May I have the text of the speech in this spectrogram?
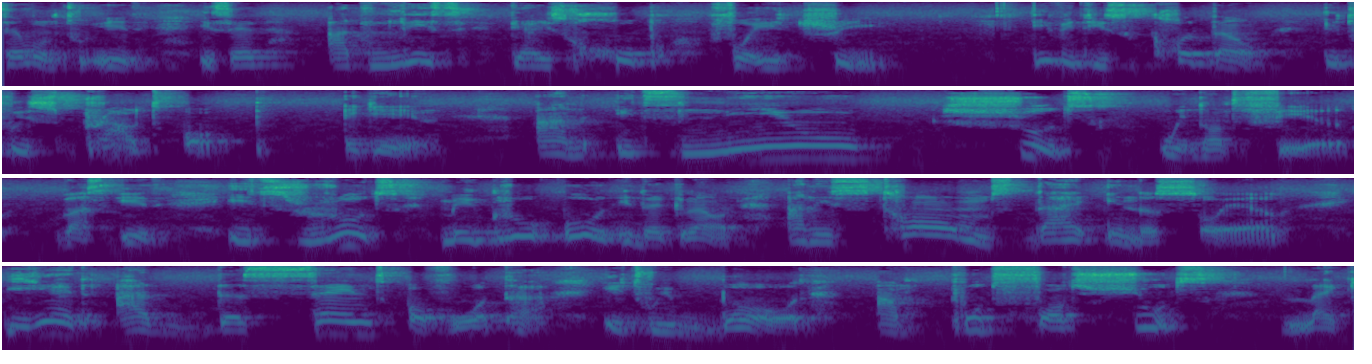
7 to 8. He said, At least there is hope for a tree. If it is cut down, it will sprout up again, and its new shoots will not fail. Verse 8 Its roots may grow old in the ground, and its storms die in the soil. Yet at the scent of water, it will bud and put forth shoots like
